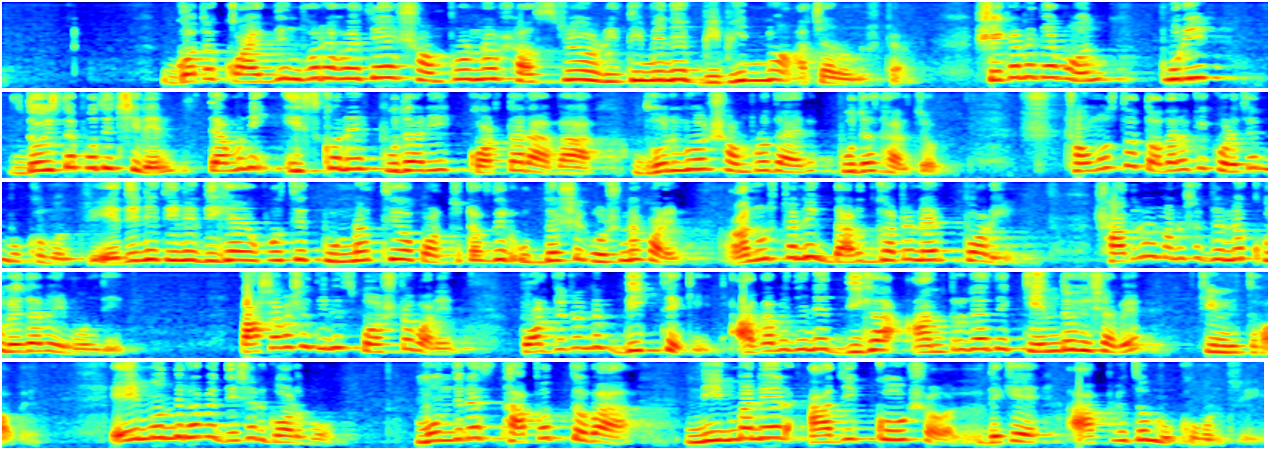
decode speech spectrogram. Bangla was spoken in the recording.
গত কয়েকদিন ধরে হয়েছে সম্পূর্ণ শাস্ত্রীয় রীতি মেনে বিভিন্ন আচার অনুষ্ঠান। সেখানে যেমন পুরীর দৈত্যপতি ছিলেন, তেমনি ইস্কনের পূজারী কর্তারা বা ধর্মীয় সম্প্রদায়ের পূজাধার্য। সমস্ত তদারকি করেছেন মুখ্যমন্ত্রী। এদিনই তিনি দীঘায় উপস্থিত পুণ্যার্থী ও পর্যটকদের উদ্দেশ্যে ঘোষণা করেন, আনুষ্ঠানিক দ্বারোদ্ঘাটনের পরই সাধারণ মানুষের জন্য খুলে যাবে এই মন্দির। পাশাপাশি তিনি স্পষ্ট বলেন, পর্যটনের দিক থেকে আগামী দিনে দীঘা আন্তর্জাতিক কেন্দ্র হিসাবে চিহ্নিত হবে। এই মন্দির হবে দেশের গর্ব। মন্দিরের স্থাপত্য বা নির্মাণের আজিক কৌশল দেখে আপ্লুত মুখ্যমন্ত্রী।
